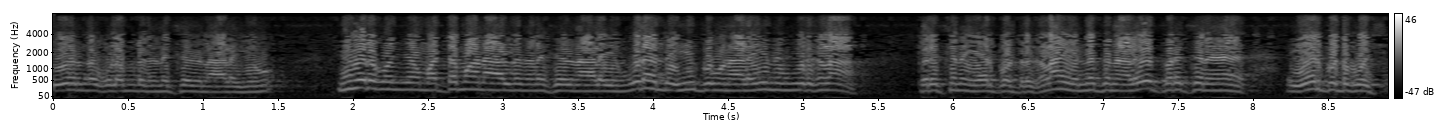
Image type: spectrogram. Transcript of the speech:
உயர்ந்த குலம்னு நினைச்சதுனாலையும் இவர் கொஞ்சம் மட்டமான ஆள் நினைச்சதுனாலையும் கூட அந்த ஈபுனாலையும் இருக்கலாம் பிரச்சனை ஏற்பட்டிருக்கலாம். என்னத்தினாலே பிரச்சனை ஏற்பட்டு போச்சு.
